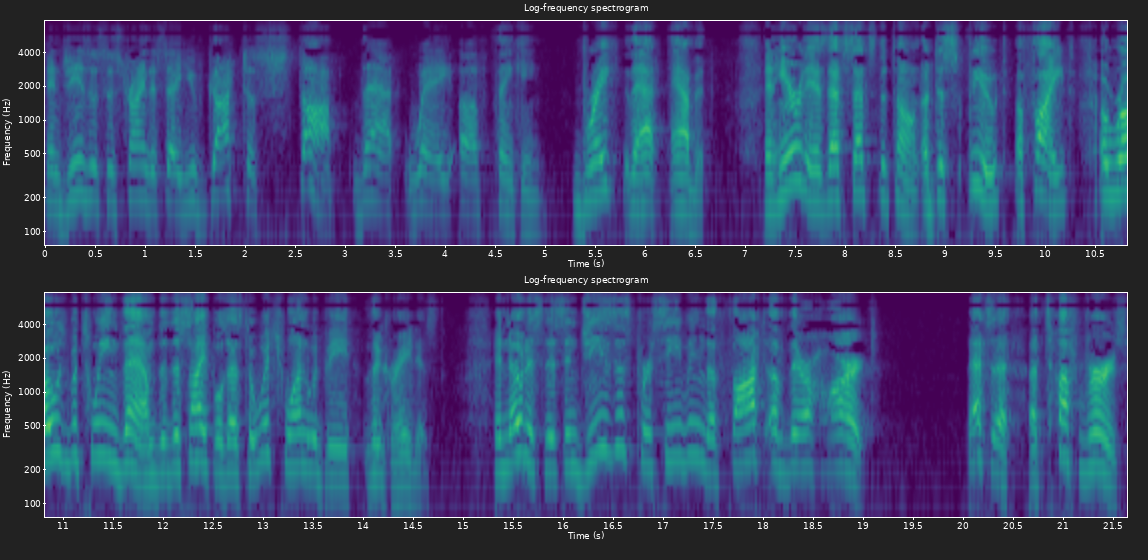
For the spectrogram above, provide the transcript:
And Jesus is trying to say, you've got to stop that way of thinking. Break that habit. And here it is, that sets the tone. A dispute, a fight, arose between them, the disciples, as to which one would be the greatest. And notice this, in Jesus perceiving the thought of their heart. That's a, a tough verse.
